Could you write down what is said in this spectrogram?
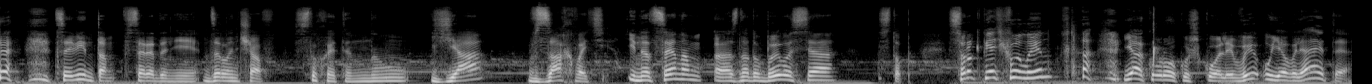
Це він там всередині дзеленчав. Слухайте, ну я в захваті. І на це нам е, знадобилося Стоп. 45 хвилин? Як урок у школі. Ви уявляєте?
